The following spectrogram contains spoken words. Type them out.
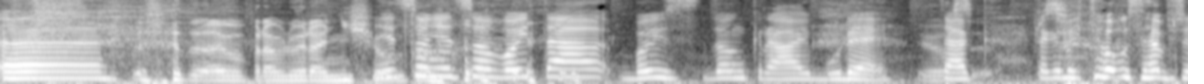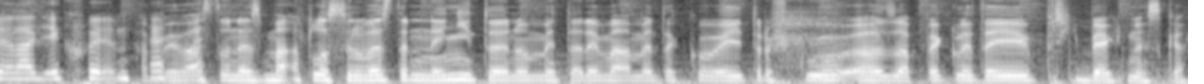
uh, to je opravdu ranní show. něco, to. něco, Vojta, Boys Don't Cry bude. Jo, tak, se- tak bych to uzavřela, děkujeme. Aby vás to nezmátlo, Silvestr není to, jenom my tady máme takový trošku uh, zapeklitý příběh dneska.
